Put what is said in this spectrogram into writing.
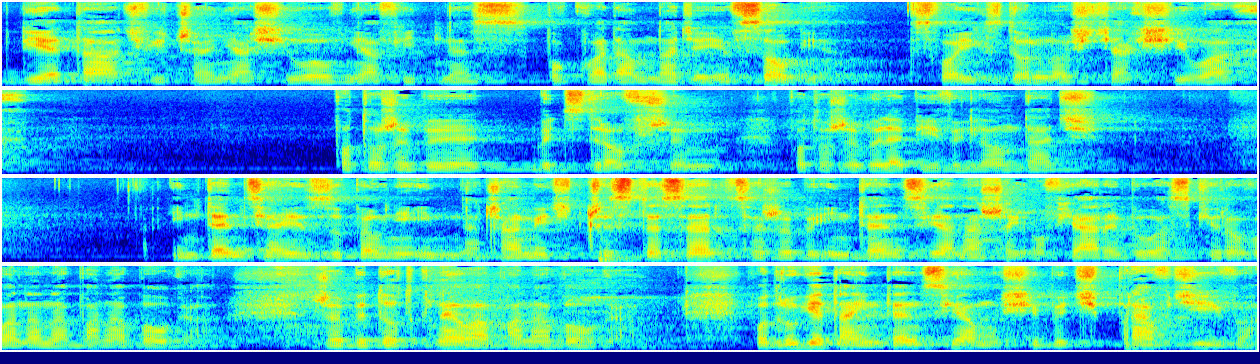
Dieta, ćwiczenia, siłownia, fitness pokładam nadzieję w sobie, w swoich zdolnościach, siłach, po to, żeby być zdrowszym, po to, żeby lepiej wyglądać, Intencja jest zupełnie inna. Trzeba mieć czyste serce, żeby intencja naszej ofiary była skierowana na Pana Boga, żeby dotknęła Pana Boga. Po drugie, ta intencja musi być prawdziwa.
